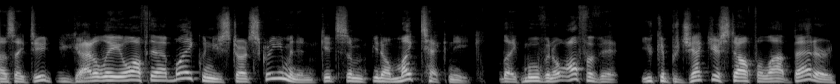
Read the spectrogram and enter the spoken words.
I was like, dude, you got to lay off that mic when you start screaming and get some, you know, mic technique, like moving off of it. You can project yourself a lot better.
